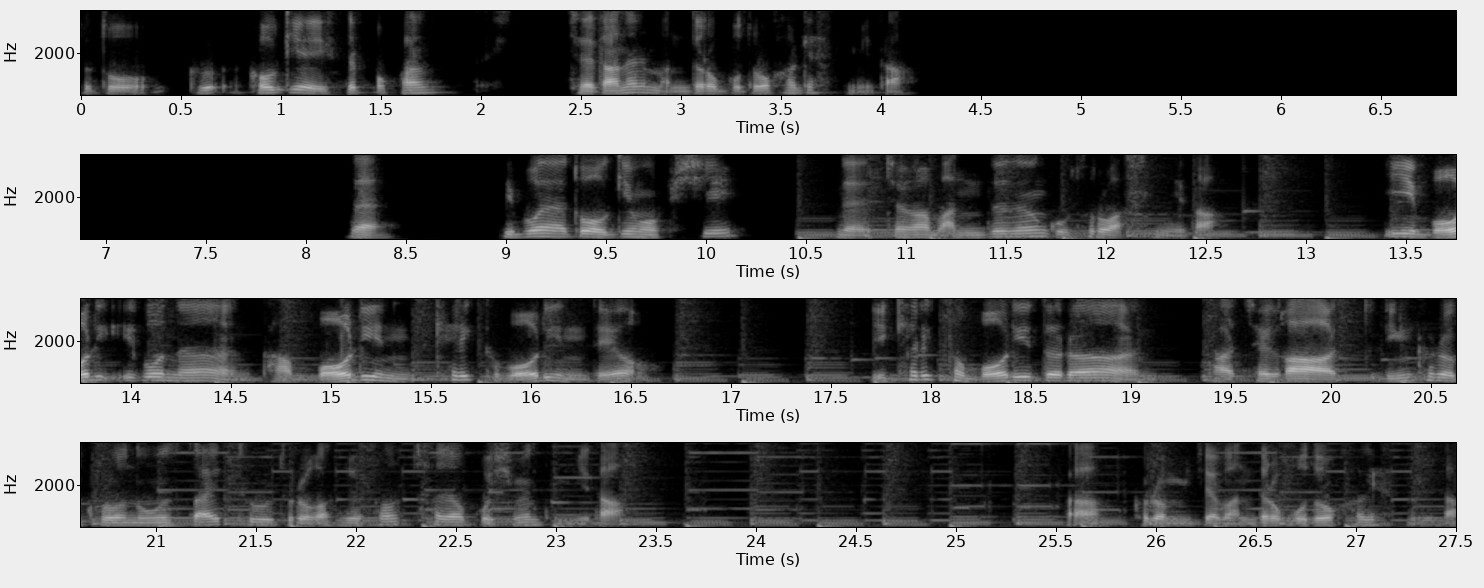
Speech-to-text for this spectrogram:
저도 그 거기에 있을 법한 재단을 만들어 보도록 하겠습니다. 네, 이번에도 어김없이 네, 제가 만드는 곳으로 왔습니다. 이 머리, 이거는 다 머리인, 캐릭터 머리인데요. 이 캐릭터 머리들은 다 제가 링크를 걸어 놓은 사이트로 들어가셔서 찾아보시면 됩니다. 자, 그럼 이제 만들어 보도록 하겠습니다.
